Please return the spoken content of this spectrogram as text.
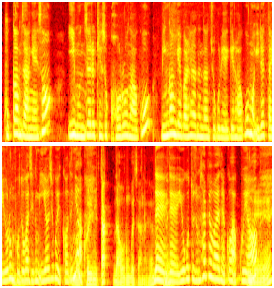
국감장에서 이 문제를 계속 거론하고 민간 개발해야 된다는 쪽으로 얘기를 하고 뭐 이랬다 이런 보도가 지금 이어지고 있거든요. 뭐 그림이 딱 나오는 거잖아요. 네, 네, 네. 요것도 좀 살펴봐야 될 것 같고요. 네.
